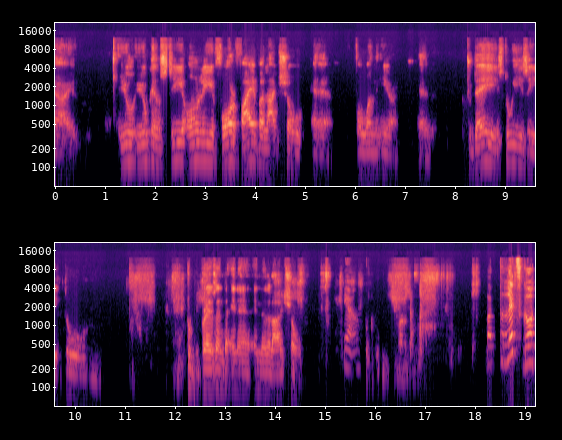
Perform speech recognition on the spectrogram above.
Uh, you you can see only four or five live show uh, for one year. Uh, today is too easy to to be present in a in a live show. Yeah. But let's go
